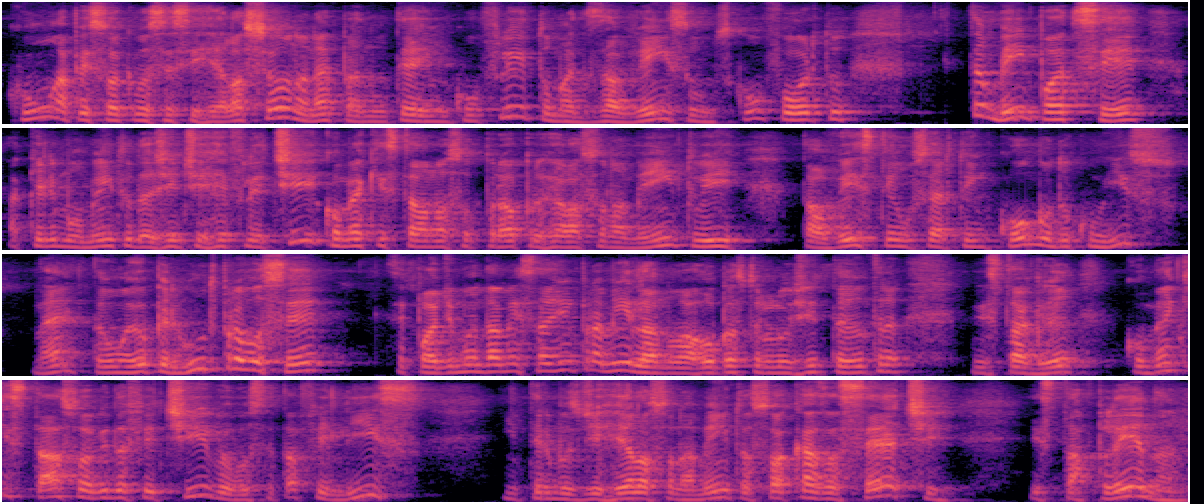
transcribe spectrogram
com a pessoa que você se relaciona, né, para não ter um conflito, uma desavença, um desconforto. Também pode ser aquele momento da gente refletir como é que está o nosso próprio relacionamento e talvez tenha um certo incômodo com isso. Né? Então eu pergunto para você, você pode mandar mensagem para mim lá no arroba astrologitantra, no Instagram, como é que está a sua vida afetiva? Você está feliz em termos de relacionamento? A sua casa 7 está plena?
